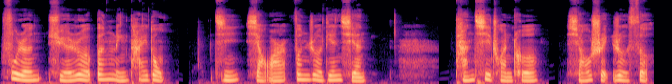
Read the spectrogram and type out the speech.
妇人血热奔淋、胎动，及小儿风热癫痫，痰气喘咳、小水热涩。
